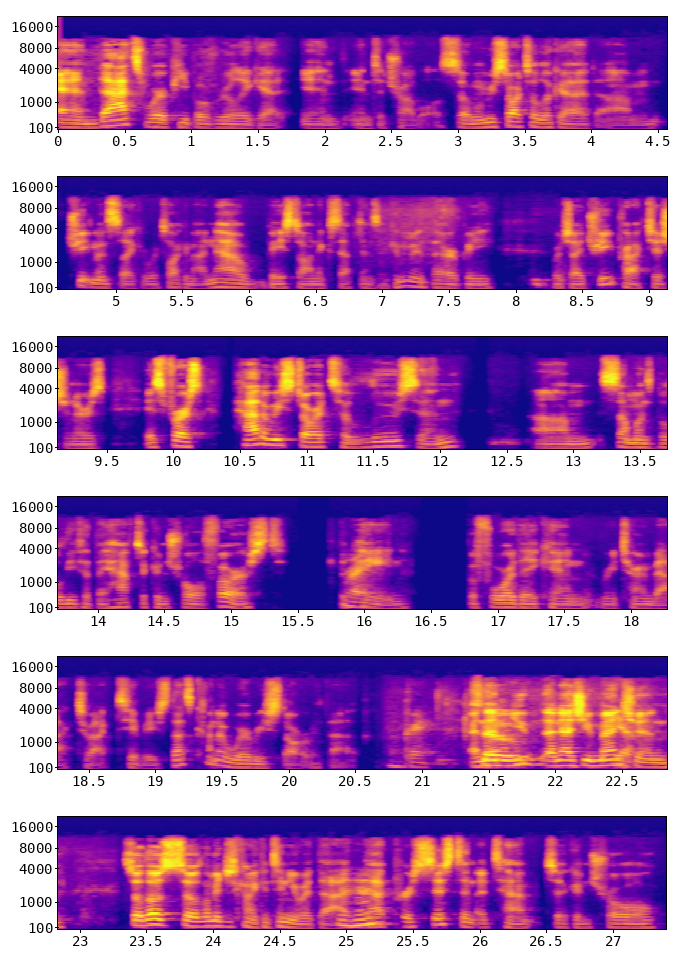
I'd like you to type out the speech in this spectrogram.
And that's where people really get in, into trouble. So when we start to look at um, treatments like we're talking about now, based on acceptance and commitment therapy, which I treat practitioners, is first, how do we start to loosen um, someone's belief that they have to control first the right. pain before they can return back to activities. That's kind of where we start with that. Okay. And so, then you and as you mentioned, yeah. so those so let me just kind of continue with that. Mm-hmm. That persistent attempt to control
